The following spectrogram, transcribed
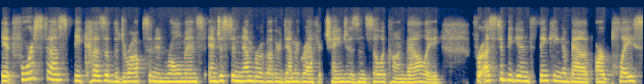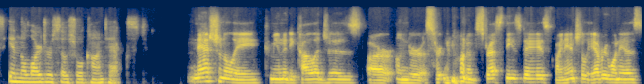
It forced us because of the drops in enrollments and just a number of other demographic changes in Silicon Valley for us to begin thinking about our place in the larger social context nationally, community colleges are under a certain amount of stress these days. Financially, everyone is.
